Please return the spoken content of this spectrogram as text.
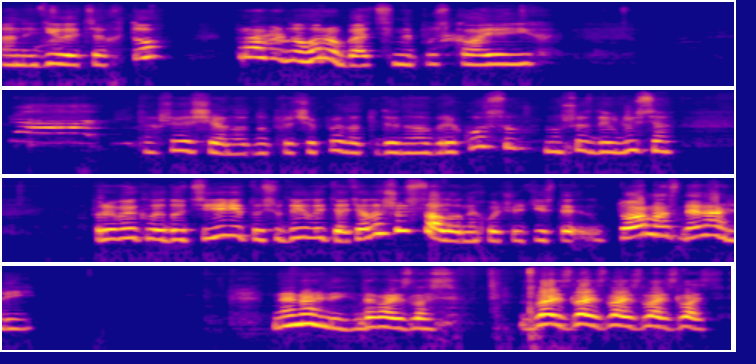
А, не ділиться хто? Правильно, горобець не пускає їх. Так що я ще одну причепила туди на абрикосу. Ну, щось дивлюся. Привикли до цієї, то сюди летять. Але щось сало не хочуть їсти. Томас, не наглій. Не наглій. Давай, злазь. Злазь, злазь, злазь, злазь, злазь.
